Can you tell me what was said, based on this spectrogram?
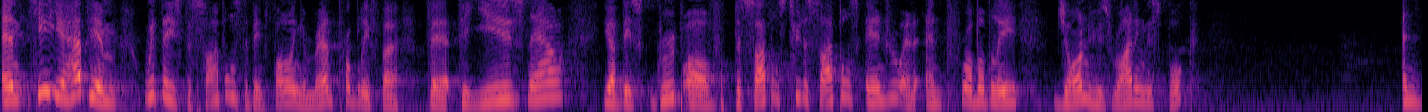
And here you have him with these disciples. They've been following him around probably for, for, for years now. You have this group of disciples, two disciples, Andrew and, and probably John, who's writing this book. And,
